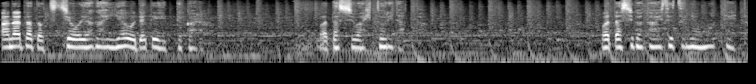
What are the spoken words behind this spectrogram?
あなたと父親が家を出て行ってから私は一人だった。私が大切に思っていた。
